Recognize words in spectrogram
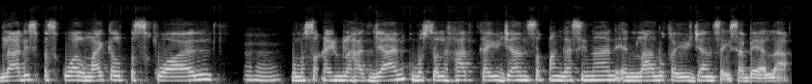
Gladys Pascual, Michael Pascual, Mhm. kumusta kayong lahat dyan? Kumusta lahat kayo dyan sa Pangasinan and lalo kayo dyan sa Isabela?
